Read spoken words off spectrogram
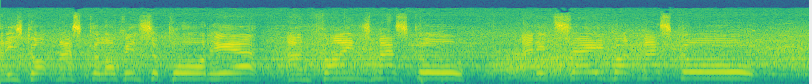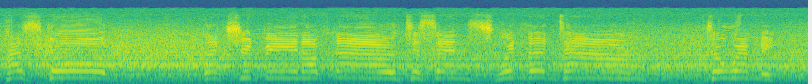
and he's got Maskell up in support here, and finds Maskell, and it's saved, but Maskell has scored. That should be enough now to send Swindon Town to Wembley.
